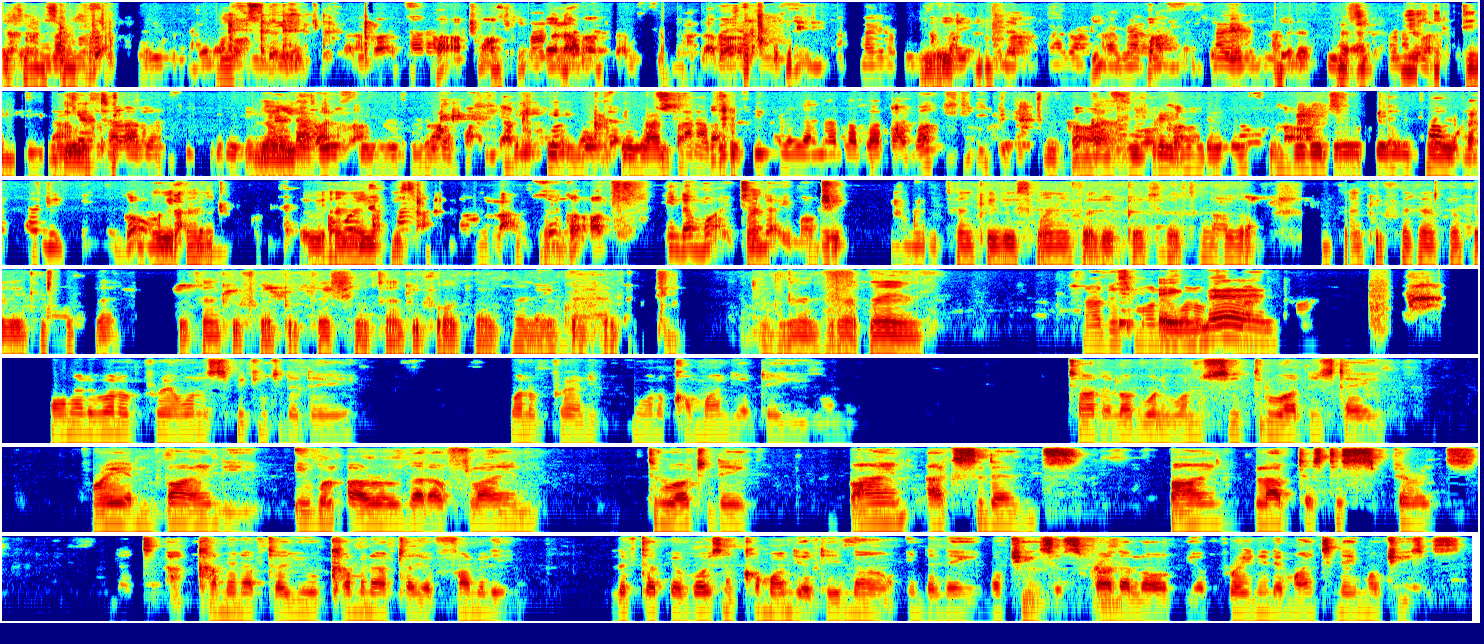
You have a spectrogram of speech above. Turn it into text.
We honor you this God, in the mighty name of Jesus. We thank you this morning for the precious time, Lord. We thank you, Father God, for the gift of life. We thank you for your protection. Thank you for your and your comfort. Amen. Now, this morning, I want to pray. Amen. Finally, want to pray. I want to speak into the day. want to pray and you want to command your day. You want to tell the Lord what you want to see throughout this day. Pray and bind the evil arrows that are flying throughout today. Bind accidents. Bind bloodthirsty spirits that are coming after you, coming after your family. Lift up your voice and command your day now in the name of Jesus. Father, Lord, we are praying in the mighty name of Jesus.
